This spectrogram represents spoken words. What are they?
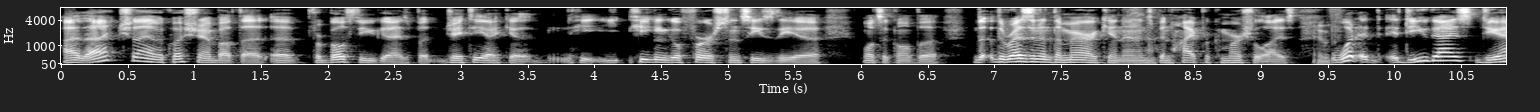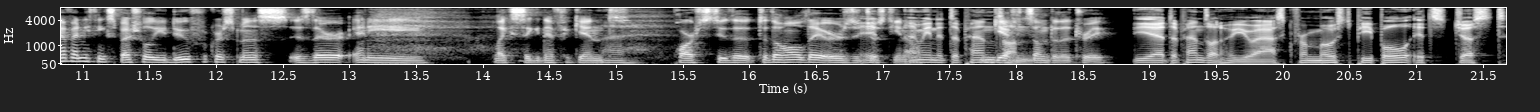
I actually have a question about that uh, for both of you guys, but JT, I can, he he can go first since he's the uh, what's it called the, the, the resident American and it's been hyper commercialized. What do you guys do? You have anything special you do for Christmas? Is there any like significant parts to the to the holiday, or is it, it just you know? I mean, it depends gifts on under the tree. Yeah, it depends on who you ask. For most people, it's just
